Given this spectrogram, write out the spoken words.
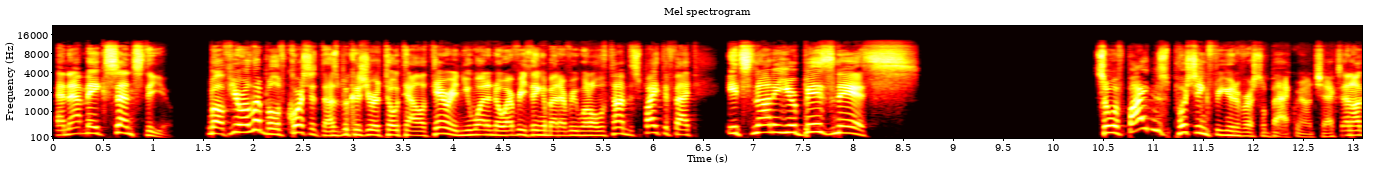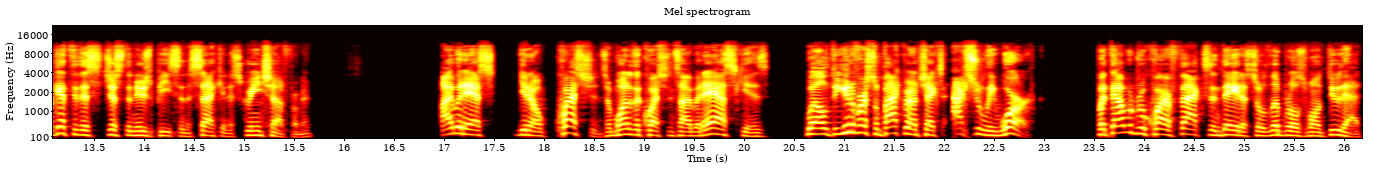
And that makes sense to you. Well, if you're a liberal, of course it does because you're a totalitarian. You want to know everything about everyone all the time, despite the fact it's none of your business. So if Biden's pushing for universal background checks, and I'll get to this just the news piece in a second, a screenshot from it, I would ask, you know, questions. And one of the questions I would ask is, well, do universal background checks actually work? But that would require facts and data, so liberals won't do that.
